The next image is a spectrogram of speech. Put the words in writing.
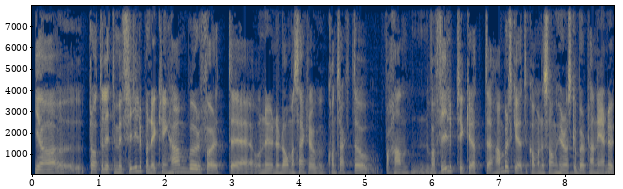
Jag eh, pratade lite med Filip om det kring Hamburg förut eh, och nu när de har säkrat kontrakt och vad, han, vad Filip tycker att eh, Hamburg ska göra till kommande säsong, hur de ska börja planera nu.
